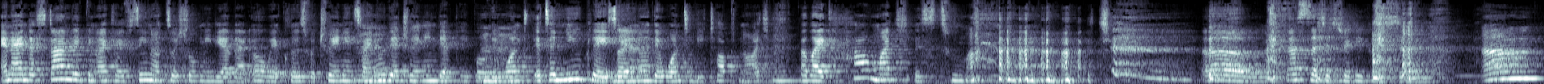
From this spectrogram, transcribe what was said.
and I understand it, like I've seen on social media that oh we're closed for training, so mm-hmm. I know they're training their people. Mm-hmm. They want it's a new place, so yeah. I know they want to be top notch. Mm-hmm. But like, how much is too much? oh, that's such a tricky question. Um,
